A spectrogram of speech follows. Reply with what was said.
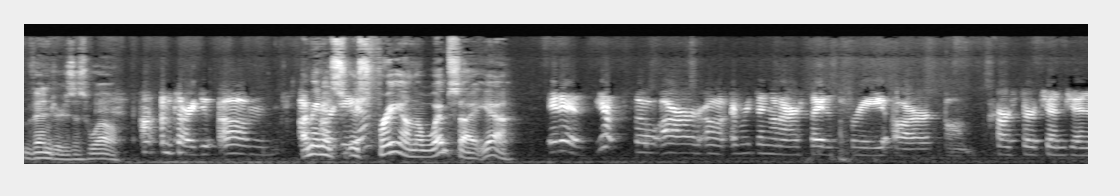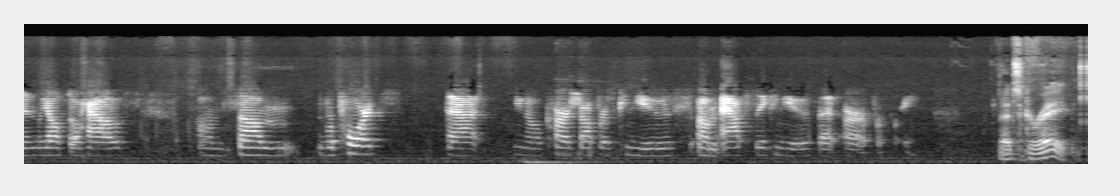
vendors as well? Uh, I'm sorry. Do, um, I mean, it's data? it's free on the website. Yeah. It is. Yep. So our uh, everything on our site is free. Our um, car search engine, and we also have um, some reports that you know car shoppers can use, um, apps they can use that are for free. That's great.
